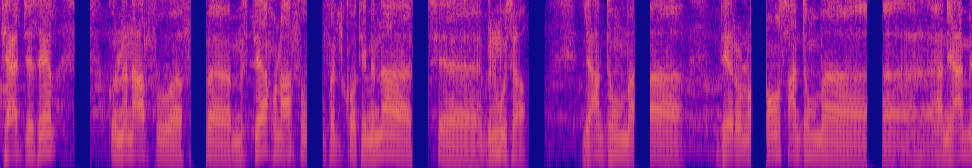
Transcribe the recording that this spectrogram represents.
اتحاد الجزائر. كنا نعرفوا في مفتاح ونعرفوا في ال côté منا بن موسى اللي عندهم des relances عندهم يعني عامل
